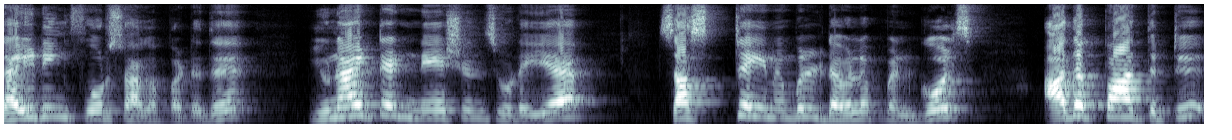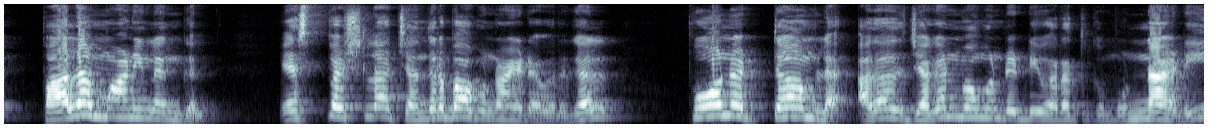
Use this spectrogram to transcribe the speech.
கைடிங் ஃபோர்ஸ் ஆகப்பட்டது. யுனைடெட் நேஷன்ஸுடைய சஸ்டைனபிள் டெவலப்மெண்ட் கோல்ஸ் அதை பார்த்துட்டு பல மாநிலங்கள் எஸ்பெஷலாக சந்திரபாபு நாயுடு அவர்கள் போன டேர்மில் அதாவது ஜெகன்மோகன் ரெட்டி வரதுக்கு முன்னாடி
